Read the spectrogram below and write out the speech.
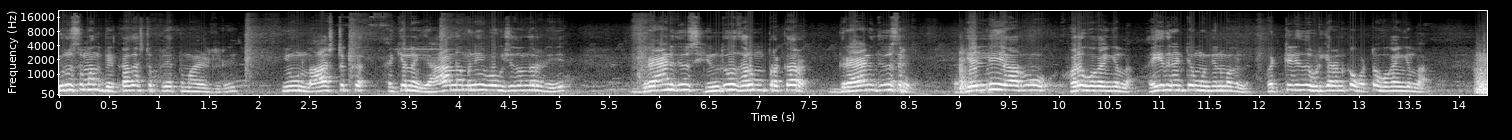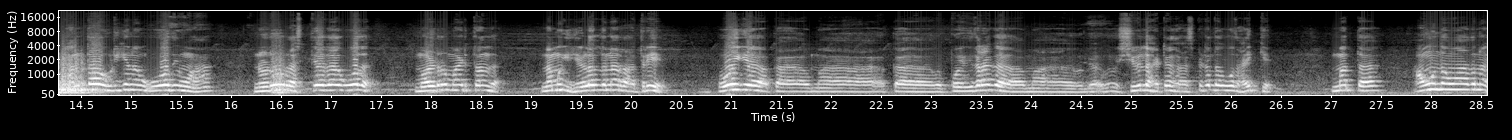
ಇವ್ರ ಸಂಬಂಧ ಬೇಕಾದಷ್ಟು ಪ್ರಯತ್ನ ಮಾಡಿಡ್ರಿ ಇವ್ ಲಾಸ್ಟಕ್ಕೆ ಆಕಿನ ಯಾ ನಮೂನಿ ಹೋಗಿಸಿದಂದ್ರೆ ರೀ ಗ್ರ್ಯಾಂಡ್ ದಿವ್ಸ ಹಿಂದೂ ಧರ್ಮ ಪ್ರಕಾರ ಗ್ರ್ಯಾಂಡ್ ದಿವ್ಸ ರೀ. ಎಲ್ಲಿ ಯಾರು ಹೊರಗೆ ಹೋಗಂಗಿಲ್ಲ. ಐದು ಗಂಟೆ ಮುಂದಿನ ಮಗಲು ಹೊಟ್ಟಿಡಿದ ಹುಡುಗಿಯರ ಅನ್ಕ ಒಟ್ಟು ಹೋಗಂಗಿಲ್ಲ. ಅಂಥ ಹುಡುಗಿನ ಓದಿವ ನಡು ರಸ್ತೆದಾಗ ಓದ. ಮರ್ಡ್ರ್ ಮಾಡಿ ತಂದ. ನಮಗೆ ಹೇಳಲ್ದನ ರಾತ್ರಿ. ಹೋಗಿ ಕ ಇದ್ರಾಗ ಶಿವಿಲ್ ಸಿವಿಲ್ ಹಟೆ ಹಾಸ್ಪಿಟಲ್ದಾಗ ಓದಿ ಹಾಕಿ. ಮತ್ತು ಅವನವ ಅದನ್ನು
